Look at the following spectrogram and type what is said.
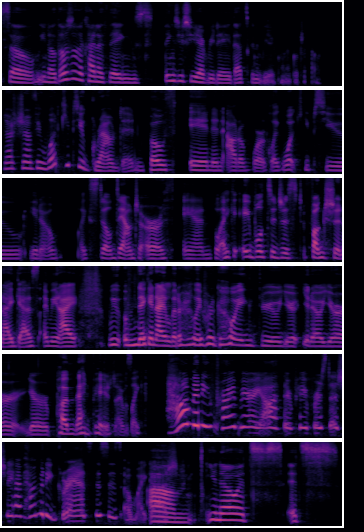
So, you know, those are the kind of things, things you see every day. That's going to be a clinical trial. Dr. Gyamfi, what keeps you grounded, both in and out of work? Like, what keeps you, you know, like still down to earth and like able to just function? I guess. I mean, I, we, Nick and I literally were going through your, you know, your your PubMed page, and I was like, how many primary author papers does she have? How many grants? This is oh my gosh. Um, you know, it's it's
